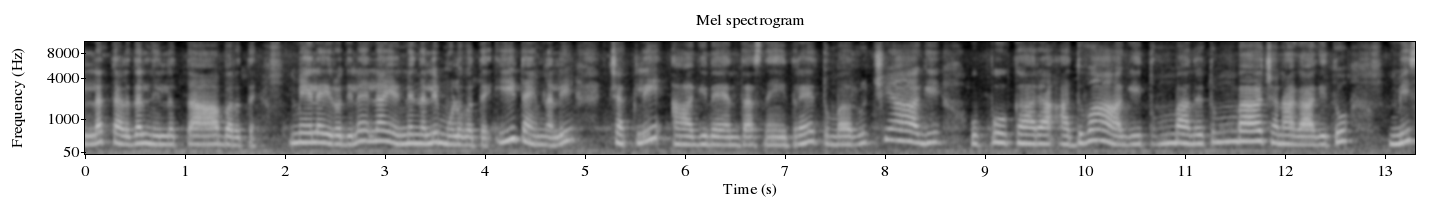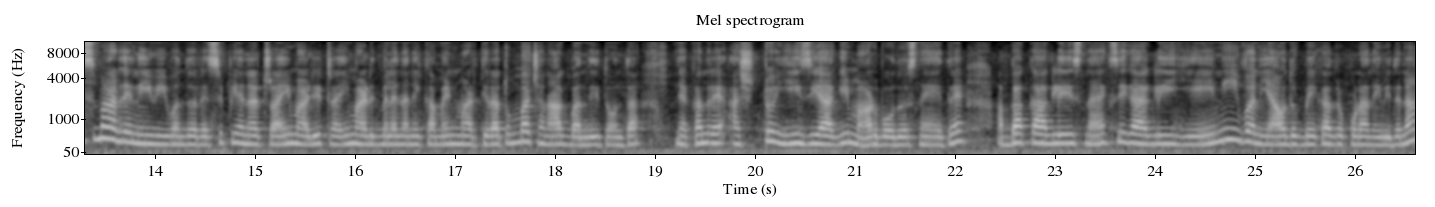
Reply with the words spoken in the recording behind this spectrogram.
ಎಲ್ಲ ತಳದಲ್ಲಿ ನಿಲ್ಲುತ್ತಾ ಬರುತ್ತೆ. ಮೇಲೆ ಇರೋದಿಲ್ಲ, ಎಲ್ಲ ಎಣ್ಣೆಯಲ್ಲಿ ಮುಳುಗುತ್ತೆ. ಈ ಟೈಮ್ನಲ್ಲಿ ಚಕ್ಲಿ ಆಗಿದೆ ಅಂತ ಸ್ನೇಹಿತರೆ, ತುಂಬ ರುಚಿಯಾಗಿ, ಉಪ್ಪು, ಖಾರ ಆಗಿ ತುಂಬ ಅಂದರೆ ತುಂಬ ಚೆನ್ನಾಗಾಗಿತ್ತು. ಮಿಸ್ ಮಾಡಿದೆ ನೀವು ಈ ಒಂದು ರೆಸಿಪಿಯನ್ನು ಟ್ರೈ ಮಾಡಿ ಟ್ರೈ ಮಾಡಿದ ಮೇಲೆ ನನಗೆ ಕಮೆಂಟ್ ಮಾಡ್ತೀರಾ? ತುಂಬ ಚೆನ್ನಾಗಿ ಬಂದಿತ್ತು ಅಂತ. ಯಾಕಂದರೆ ಅಷ್ಟು ಈಸಿಯಾಗಿ ಮಾಡ್ಬೋದು ಸ್ನೇಹಿತರೆ. ಹಬ್ಬಕ್ಕಾಗಲಿ ಸ್ನ್ಯಾಕ್ಸಿಗಾಗಲಿ ಏನಿ ಇವನ್ ಯಾವುದಕ್ಕೆ ಬೇಕಾದರೂ ಕೂಡ ನೀವು ಇದನ್ನು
